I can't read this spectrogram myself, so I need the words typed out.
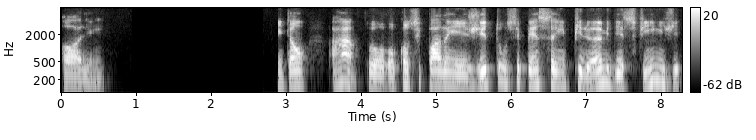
olhem. Então, ah, quando se fala em Egito, se pensa em pirâmide, esfinge,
